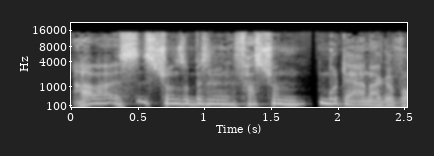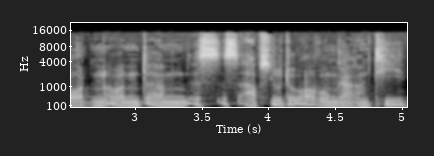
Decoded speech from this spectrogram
Aber es ist schon so ein bisschen fast schon moderner geworden und ähm, es ist absolute Ohrwurm-Garantie.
